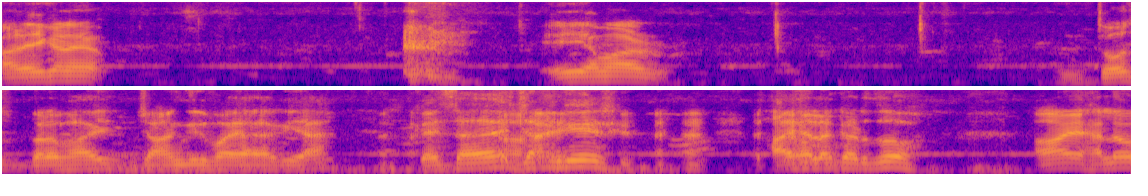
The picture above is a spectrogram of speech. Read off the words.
আর এখানে এই আমার दोस्त बड़ा भाई जहांगीर भाई आ गया कैसा है जहांगीर हाय हेलो कर दो হাই হ্যালো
